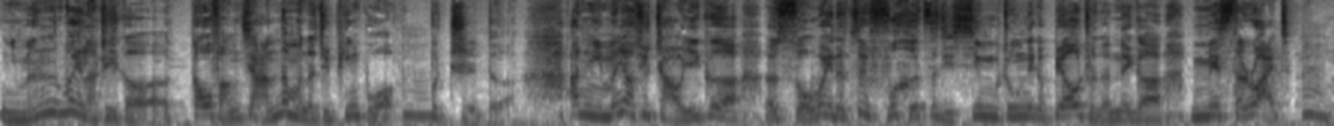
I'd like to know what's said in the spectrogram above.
你们为了这个高房价那么的去拼搏，不值得啊！你们要去找一个呃所谓的最符合自己心目中那个标准的那个 Mr. Right，嗯，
